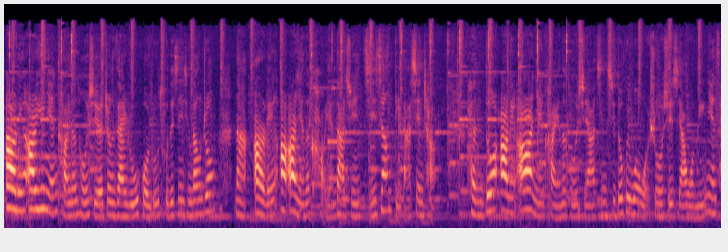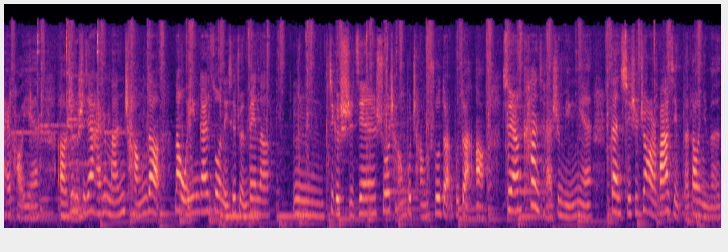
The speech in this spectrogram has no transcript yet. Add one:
二零二一年考研的同学正在如火如荼的进行当中，那二零二二年的考研大军即将抵达现场。很多二零二二年考研的同学啊，近期都会问我说：“学姐啊，我明年才考研啊，这个时间还是蛮长的，那我应该做哪些准备呢？”嗯，这个时间说长不长，说短不短啊。虽然看起来是明年，但其实正儿八经的到你们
